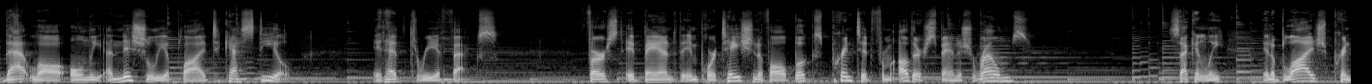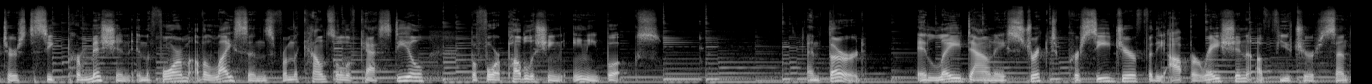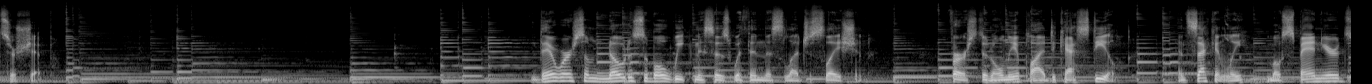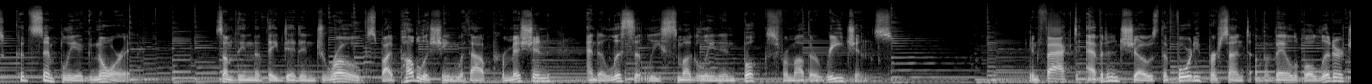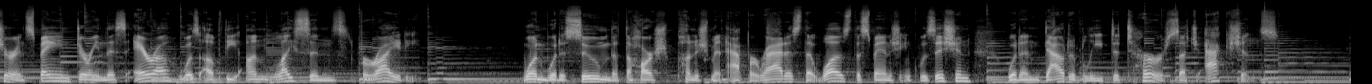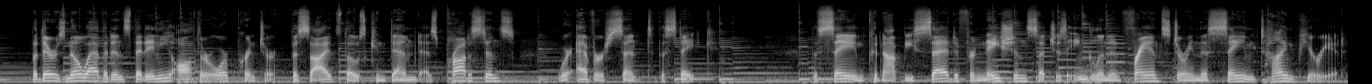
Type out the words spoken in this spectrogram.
That law only initially applied to Castile. It had three effects. First, it banned the importation of all books printed from other Spanish realms. Secondly, it obliged printers to seek permission in the form of a license from the Council of Castile before publishing any books. And third, it laid down a strict procedure for the operation of future censorship. There were some noticeable weaknesses within this legislation. First, it only applied to Castile, and secondly, most Spaniards could simply ignore it, something that they did in droves by publishing without permission and illicitly smuggling in books from other regions. In fact, evidence shows that 40% of available literature in Spain during this era was of the unlicensed variety. One would assume that the harsh punishment apparatus that was the Spanish Inquisition would undoubtedly deter such actions. But there is no evidence that any author or printer, besides those condemned as Protestants, were ever sent to the stake. The same could not be said for nations such as England and France during this same time period.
